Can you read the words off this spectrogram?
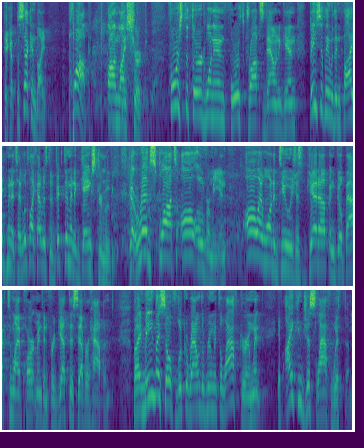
Pick up the second bite. Plop on my shirt. Force the third one in, fourth drops down again. Basically, within five minutes, I looked like I was the victim in a gangster movie. Got red splots all over me, and all I want to do is just get up and go back to my apartment and forget this ever happened. But I made myself look around the room at the laughter and went, if I can just laugh with them,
